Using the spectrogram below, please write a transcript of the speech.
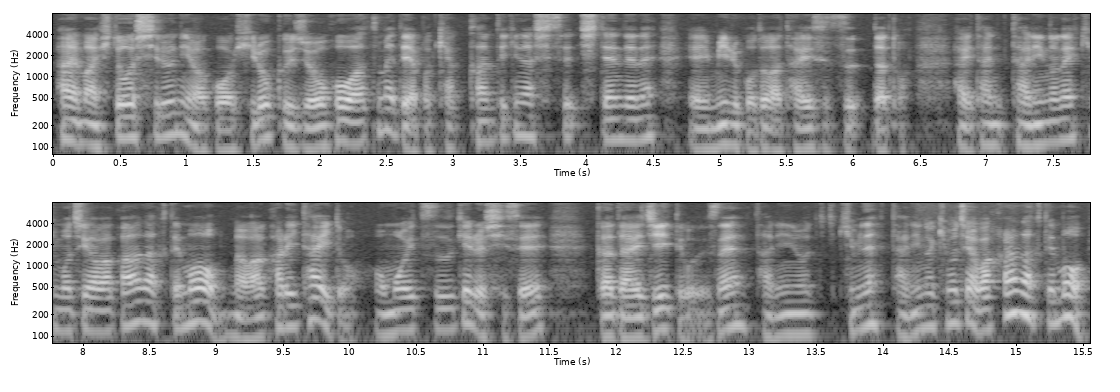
はい。まあ、人を知るには、こう、広く情報を集めて、やっぱ客観的な視点でね、えー、見ることが大切だと。はい。他人のね、気持ちがわからなくても、まあ、分かりたいと思い続ける姿勢が大事ってことですね。他人の、君ね、他人の気持ちがわからなくても、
